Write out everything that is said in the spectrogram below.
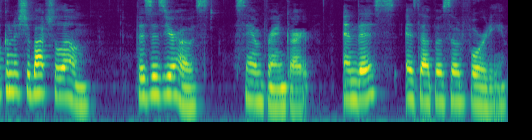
Welcome to Shabbat Shalom. This is your host, Sam Frankart, and this is episode 40.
